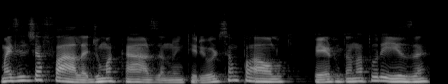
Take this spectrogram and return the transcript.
mas ele já fala de uma casa no interior de São Paulo, perto da natureza,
